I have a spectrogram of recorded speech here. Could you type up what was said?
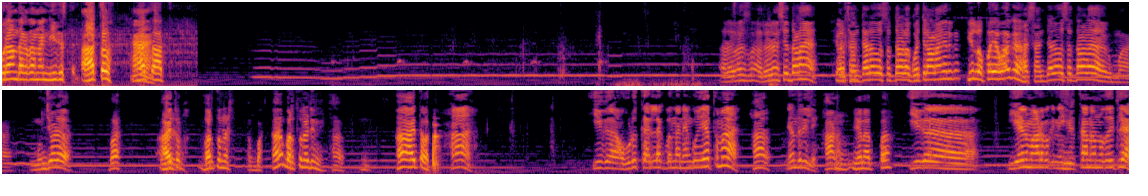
ಊರಂದಾಗ ನಾನು ನೀಗಿಸ್ತೇನೆ. ಆತ ಆತ ಆತ. ರೇವಣ ಸಿದ್ದಾಣ ಸಂಚಾರ ಸತ್ತಾಳ ಗೊತ್ತಿಲ್ಲ ಅಣ್ಣ ನಿನಗೆ? ಇಲ್ಲಪ್ಪ ಯಾವಾಗ? ಸಂತಾರ ಸತ್ತಾಳ ಮುಂಜಾಳ. ಬಾ. ಆಯ್ತು ಬರ್ತ ನಡಿ. ಹಾ. ಬರ್ತ ನಡೀನಿ ಹಾ ಆಯ್ತು ಹಾ. ಈಗ ಹುಡುಗ ಕರ್ಲಕ್ ಬಂದಾನ. ಹೆಂಗು? ಏತಮ್ಮ ಹಾ ಎಂದ್ರಿ ಇಲ್ಲಿ? ಏನಾತಪ್ಪ ಈಗ ಏನ್ ಮಾಡ್ಬೇಕು? ನೀ ಇರ್ತಾನ ಅನ್ನೋದೈತ್ಲೆ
